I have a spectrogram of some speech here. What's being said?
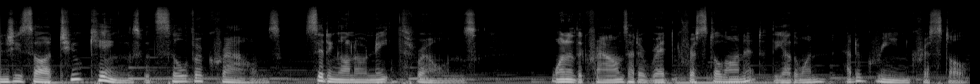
and she saw two kings with silver crowns sitting on ornate thrones. One of the crowns had a red crystal on it, the other one had a green crystal.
